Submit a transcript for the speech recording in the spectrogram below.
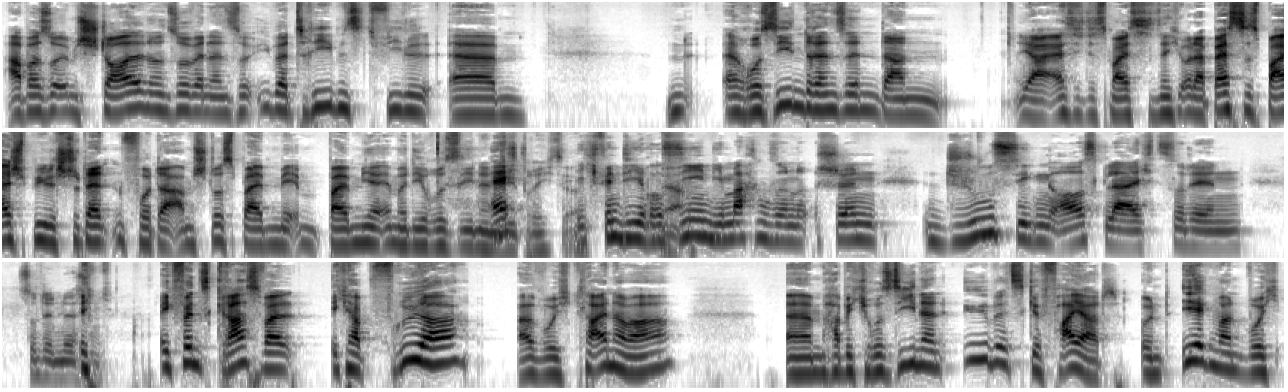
aber so im Stollen und so, wenn dann so übertriebenst viel ähm, äh, Rosinen drin sind, dann ja, esse ich das meistens nicht. Oder bestes Beispiel, Studentenfutter. Am Schluss bleiben mir, bei mir immer die Rosinen Echt? übrig. So. Ich finde die Rosinen, die machen so einen schönen juicigen Ausgleich zu den, zu den Nüssen. Ich, ich finde es krass, weil ich habe früher, also wo ich kleiner war, ähm, habe ich Rosinen übelst gefeiert. Und irgendwann, wo ich,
